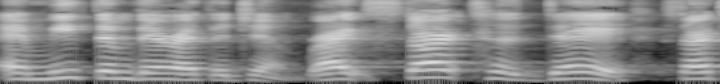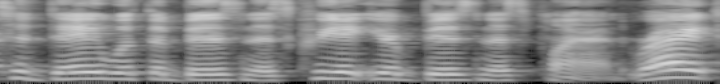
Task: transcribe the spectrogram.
and meet them there at the gym, right? Start today. Start today with the business. Create your business plan, right?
